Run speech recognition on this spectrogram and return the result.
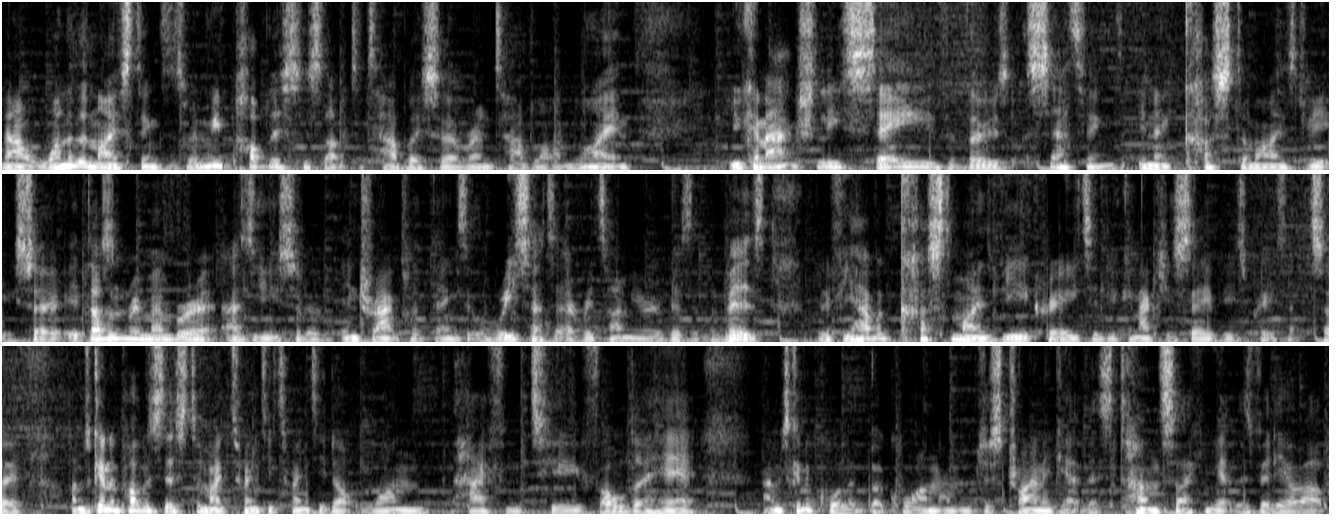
Now, one of the nice things is when we publish this up to Tableau Server and Tableau Online, you can actually save those settings in a customized view. So it doesn't remember it as you sort of interact with things. It will reset it every time you revisit the viz. But if you have a customized view created, you can actually save these presets. So I'm just going to publish this to my 2020.1-2 folder here. I'm just going to call it book one. I'm just trying to get this done so I can get this video up.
